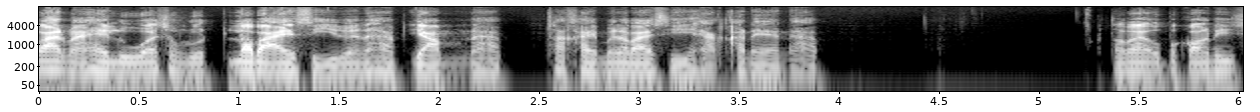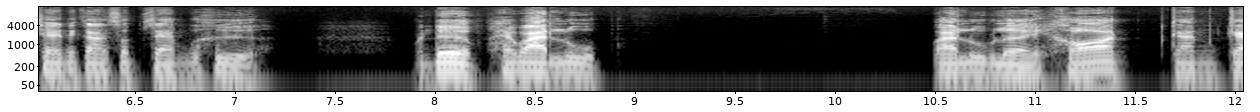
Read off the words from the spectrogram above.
วาดมาให้รู้ว่าชำรุดระบายสีด้วยนะครับ ย้ำนะครับ ถ้าใครไม่ระบายสีหักคะแนนนะครับ ต่อมาอุปกรณ์ที่ใช้ในการซ่อมแซมก็คือ เหมือนเดิมให้วาดรูป วาดรูปเลยค้อนกันไก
